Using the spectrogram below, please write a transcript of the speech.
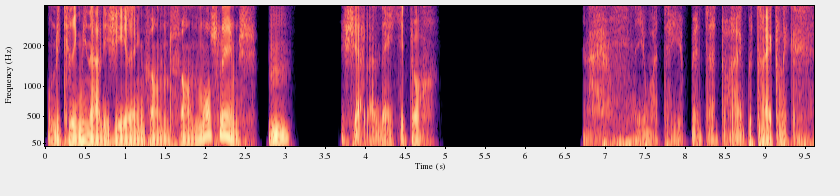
om de criminalisering van, van moslims. Hm. Dus ja, dan denk je toch. Nou ja, je, wordt, je bent daar toch eigenlijk betrekkelijk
